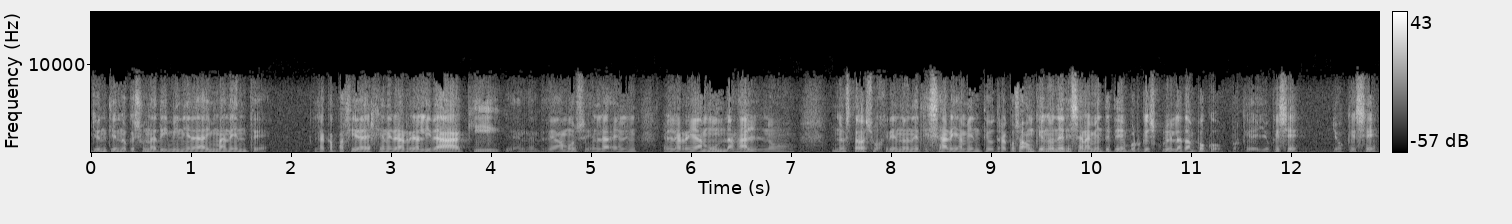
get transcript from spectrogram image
yo entiendo que es una divinidad inmanente, la capacidad de generar realidad aquí, digamos, en la, realidad mundanal. No, no estaba sugiriendo necesariamente otra cosa, aunque no necesariamente tiene por qué excluirla tampoco, porque yo qué sé, yo qué sé,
